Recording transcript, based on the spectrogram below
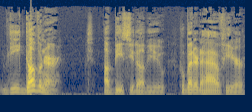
the governor of BCW. Who better to have here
